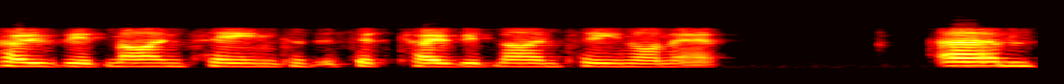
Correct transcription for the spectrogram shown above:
COVID 19, because it said COVID 19 on it. Um,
